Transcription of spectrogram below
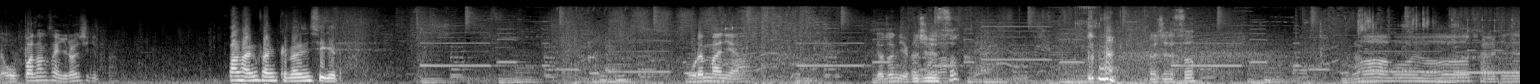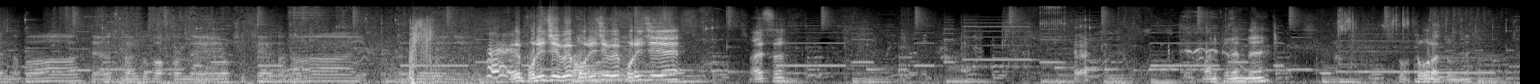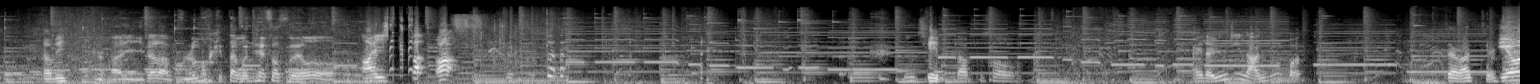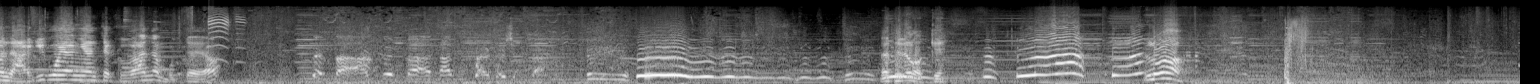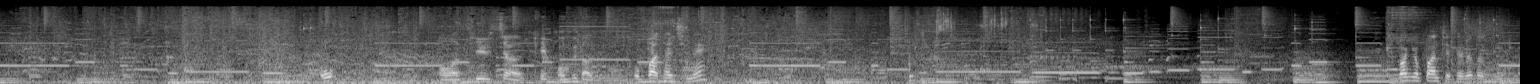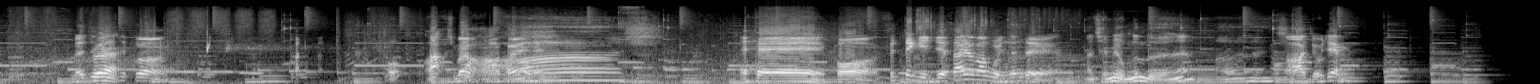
야, 오빠는 항상 이런 식이다 오빠 항상 그런 식이다. 오랜만이야 여전히 예쁘 잘 지냈어? 잘 지냈어? 아 뭐야 잘 지냈나봐. 헤어스타일도 바꿨네. 역시 제가나 예쁜 연예인이 왜 버리지? 왜 버리지? 왜 버리지? nice. 많이 변했네. 저, 저걸 안 줬네. 까비. 아니 이 사람 blue 먹겠다고 했었어요. 아이 씨발 아! 윤지 나 무서워 아니 나 윤지는 안 죽을 것 같아 진짜 맞지? 귀여운 아기 고양이한테 그거 한잔 못 줘요? 됐다 됐다 나도 살고 싶다 내가 데려갈게 일로와 어, 딜 진짜 개 버그다, 저거. 오빠 잘 지내? 주박이 오빠한테 데려다 주네 왜? 10분. 어, 아, 뭐야? 아, 서현이. 아씨 에헤이, 거 스택이 이제 쌓여가고 있는데. 아 재미없는데 아이씨 아, 요즘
